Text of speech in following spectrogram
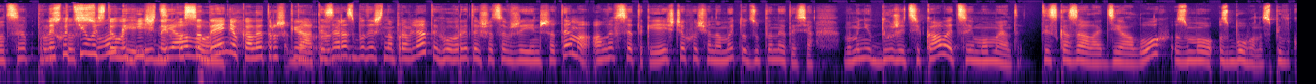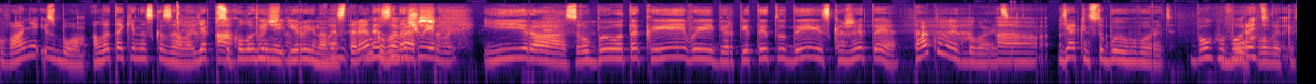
Оце просто Не хотілося логічних посиденьок, але трошки. Да, Ти зараз будеш направляти, говорити, що це вже інша тема, але все-таки я ще хочу на мить тут зупинитися, бо мені дуже цікавий цей момент. Ти сказала діалог з Богом, спілкування із Богом, але так і не сказала. Як психологиня а, Ірина Ми Нестеренко, не вона чує Іра, зроби отакий вибір, піти туди, скажи те. Так воно відбувається? А, Як він з тобою говорить? Бог говорить Бог великий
